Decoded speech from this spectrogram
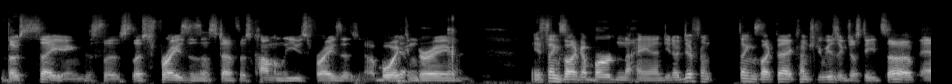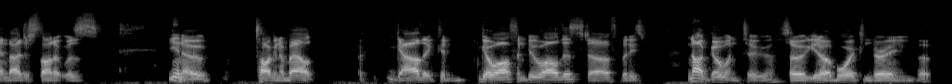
those sayings, those those phrases and stuff, those commonly used phrases. You know, a boy yeah. can dream. You know, things like a bird in the hand. You know, different things like that country music just eats up and i just thought it was you know talking about a guy that could go off and do all this stuff but he's not going to so you know a boy can dream but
